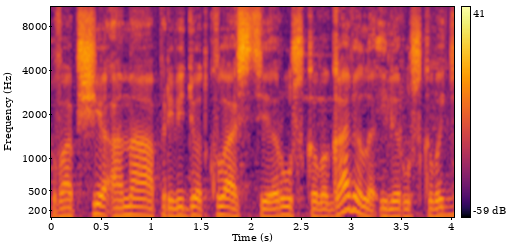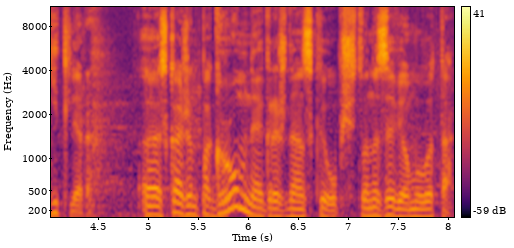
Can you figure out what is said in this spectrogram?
вообще она приведет к власти русского Гавела или русского Гитлера? Э, скажем, погромное гражданское общество, назовем его так.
